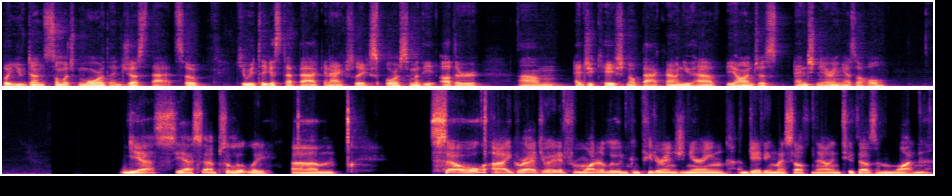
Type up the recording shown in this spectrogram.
but you've done so much more than just that. So can we take a step back and actually explore some of the other um, educational background you have beyond just engineering as a whole? Yes, yes, absolutely. Um, so I graduated from Waterloo in computer engineering. I'm dating myself now in 2001.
